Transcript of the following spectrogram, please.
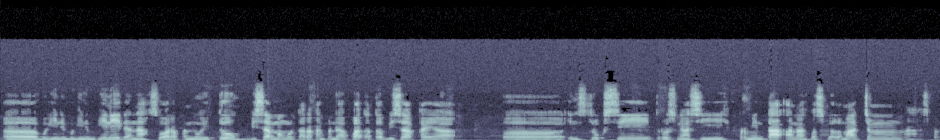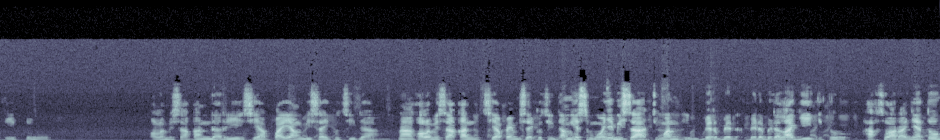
eh, begini begini begini dan hak suara penuh itu bisa mengutarakan pendapat atau bisa kayak eh, instruksi terus ngasih permintaan atau segala macem. Nah seperti itu. Kalau misalkan dari siapa yang bisa ikut sidang. Nah kalau misalkan siapa yang bisa ikut sidang ya semuanya bisa cuman beda-beda lagi gitu. Hak suaranya tuh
